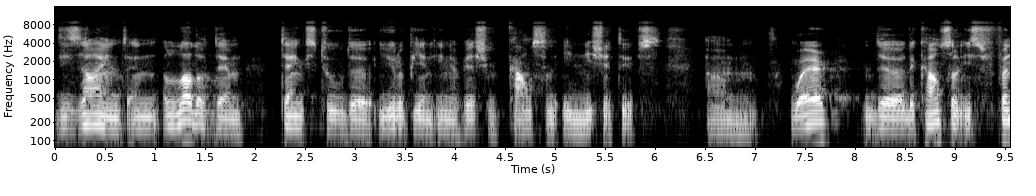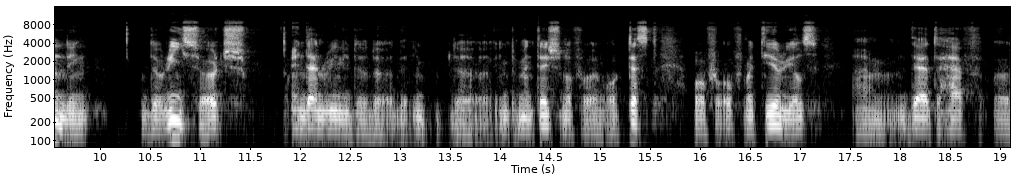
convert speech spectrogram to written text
designed, and a lot of them thanks to the European Innovation Council initiatives, um, where the, the council is funding the research and then really the, the, the, the implementation of uh, or test of, of materials um, that have uh,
